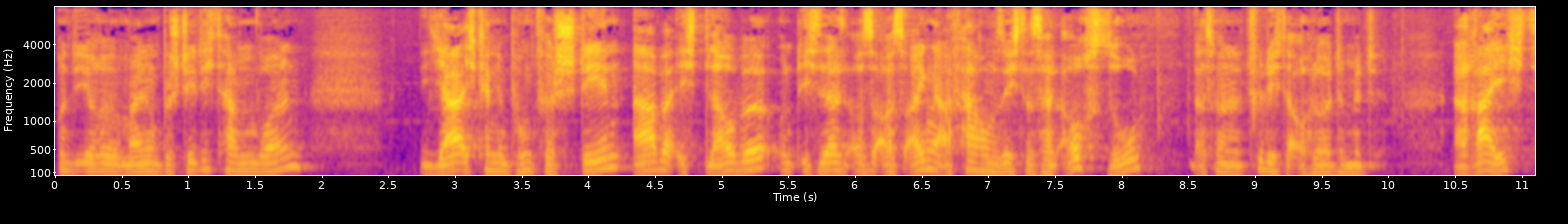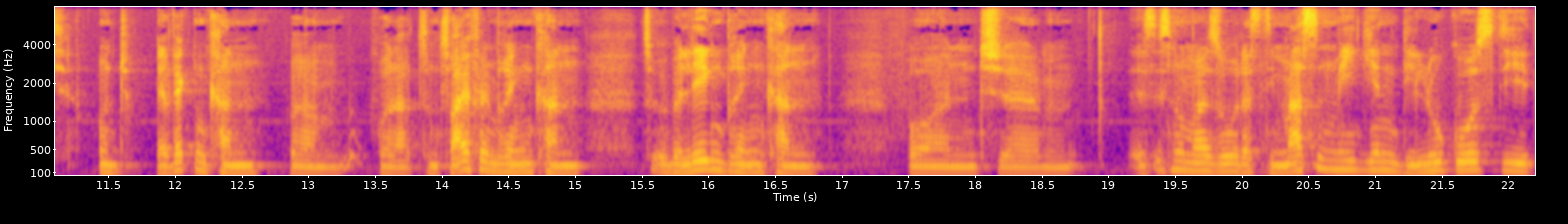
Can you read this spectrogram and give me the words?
und ihre Meinung bestätigt haben wollen. Ja, ich kann den Punkt verstehen, aber ich glaube, und ich sage aus, aus eigener Erfahrung sehe ich das halt auch so, dass man natürlich da auch Leute mit erreicht und erwecken kann ähm, oder zum Zweifeln bringen kann, zum Überlegen bringen kann. Und ähm, es ist nun mal so, dass die Massenmedien, die Logos, die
